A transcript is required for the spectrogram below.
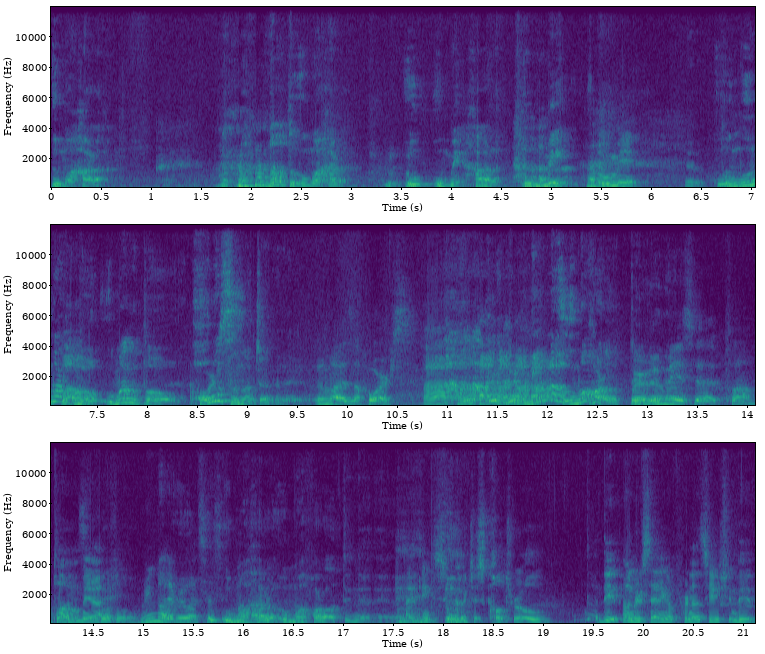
Umahara. Not, not Umahara. U, Umehara. Ume. う馬馬と馬だとホースになっちゃうんだね。馬 is a 馬。みんな馬ハラって言うんだよ。馬 is a plum。plum みたいみんな馬ハ馬ハラって言うんだよね。I think the understanding of pronunciation that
